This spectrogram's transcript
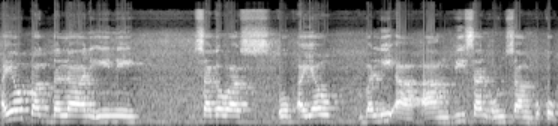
Ayaw pagdala niini sa gawas ug ayaw balia ang bisan unsang bukog.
